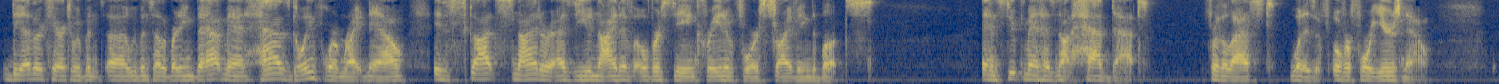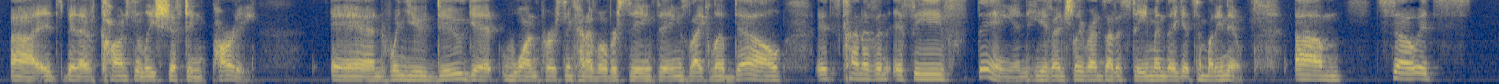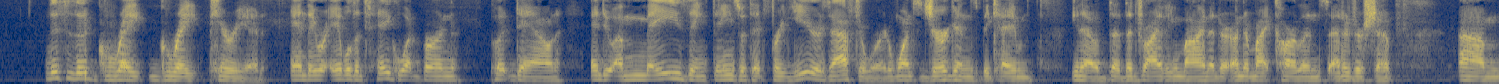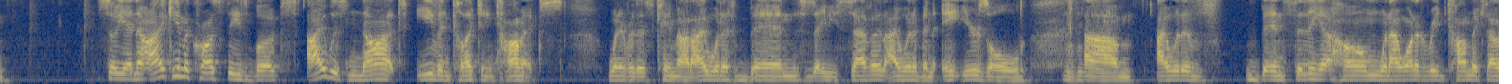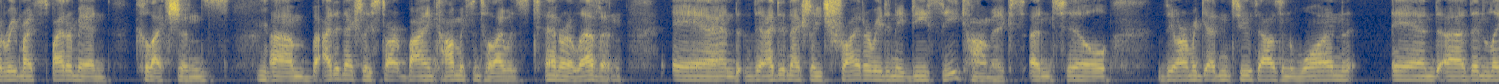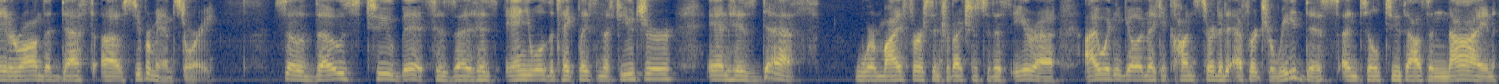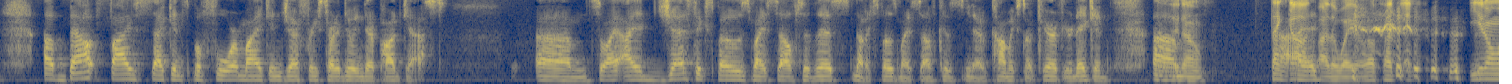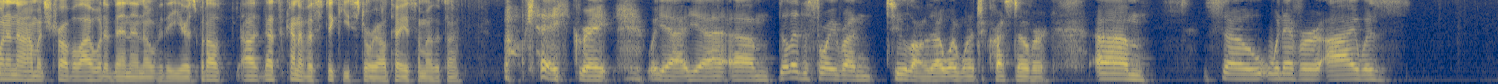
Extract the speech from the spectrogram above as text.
the other character we've been uh, we've been celebrating, Batman, has going for him right now is Scott Snyder as the unitive overseeing creative force driving the books, and Superman has not had that for the last what is it over four years now. Uh, it's been a constantly shifting party. And when you do get one person kind of overseeing things like Lobdell, it's kind of an iffy thing, and he eventually runs out of steam, and they get somebody new. Um, so it's this is a great, great period, and they were able to take what Byrne put down and do amazing things with it for years afterward. Once Jurgens became, you know, the the driving mind under under Mike Carlin's editorship. Um, so yeah, now I came across these books. I was not even collecting comics whenever this came out. I would have been this is eighty seven. I would have been eight years old. Mhm. Um, I would have been sitting at home when I wanted to read comics. I would read my Spider Man collections. Mhm. Um, but I didn't actually start buying comics until I was ten or eleven. And then I didn't actually try to read any DC comics until the Armageddon 2001 and uh, then later on the death of Superman story. So those two bits, his uh, his annuals that take place in the future and his death, were my first introductions to this era. I wouldn't go and make a concerted effort to read this until 2009, about five seconds before Mike and Jeffrey started doing their podcast. Um, so I, I just exposed myself to this, not exposed myself because you know comics don't care if you're naked. I Um, don't. Thank I- God, I- by the way. Or else I'd, you don't want to know how much trouble I would have been in over the years. But I'll, uh, that's kind of a sticky story. I'll tell you some other time. Okay, great. Well, yeah, yeah. Um, don't let the story run too long, though. I wouldn't want it to crest over. Um, so, whenever I was.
